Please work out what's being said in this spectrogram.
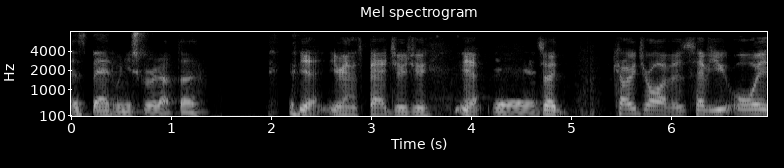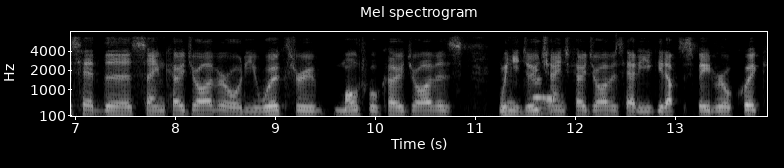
it's bad when you screw it up, though. yeah, you're in this bad juju. Yeah. Yeah. So, co-drivers, have you always had the same co-driver, or do you work through multiple co-drivers? When you do Uh, change co-drivers, how do you get up to speed real quick?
